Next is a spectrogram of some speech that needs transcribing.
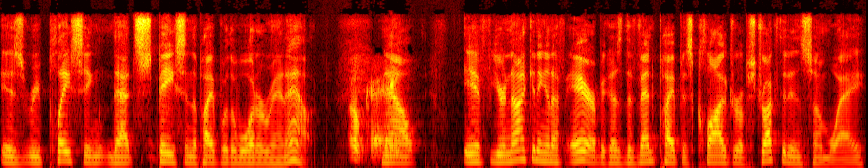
is replacing that space in the pipe where the water ran out. Okay. Now, if you're not getting enough air because the vent pipe is clogged or obstructed in some way,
